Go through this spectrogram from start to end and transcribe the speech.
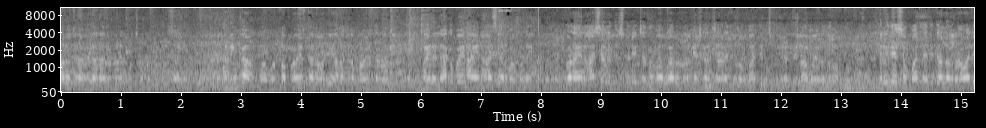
ఆలోచన విధానాన్ని పునరుపుచ్చుకుంటూ ముందుకు సాగాం. అది ఇంకా మా ఒంట్లో ప్రవేశిస్తానే ఉంది ఆ రక్తం ప్రవేశిస్తానే ఉంది. ఆయన లేకపోయినా ఆయన ఆశయాలు మాకున్నాయి ఇవాళ ఆయన ఆశయాలు తీసుకుని చంద్రబాబు గారు లోకేష్ గారు సారథ్యంలో పార్టీని ముందుకు నడిపి రాబోయే రోజుల్లో తెలుగుదేశం పార్టీ అధికారంలోకి రావాలి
